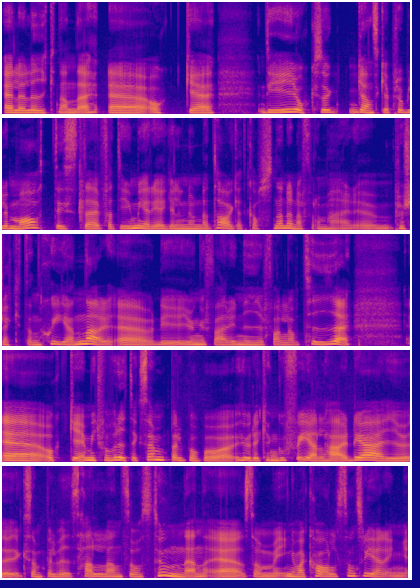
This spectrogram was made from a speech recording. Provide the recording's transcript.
eller liknande. Eh, och och eh, det är ju också ganska problematiskt eh, för att det är mer regel än undantag att kostnaderna för de här eh, projekten skenar. Det är ju ungefär i nio fall av tio. Och mitt favoritexempel på, på hur det kan gå fel här det är ju exempelvis Hallandsåstunneln som Ingvar Carlssons regering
